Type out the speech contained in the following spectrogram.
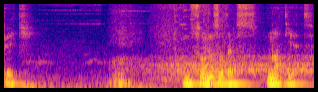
Peki. Bunu sonra satarız. Not yet.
